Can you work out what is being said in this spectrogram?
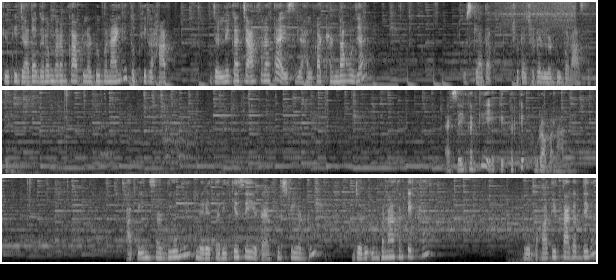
क्योंकि ज़्यादा गरम गरम का आप लड्डू बनाएँगे तो फिर हाथ जलने का चांस रहता है, इसलिए हल्का ठंडा हो जाए। उसके बाद आप छोटा छोटा लड्डू बना सकते हैं। ऐसे ही करके एक एक करके पूरा बना लें। आप इन सर्दियों में मेरे तरीके से ये ड्राई फ्रूट्स के लड्डू ज़रूर बना करके खाएँ। ये बहुत ही ताकत देगा।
